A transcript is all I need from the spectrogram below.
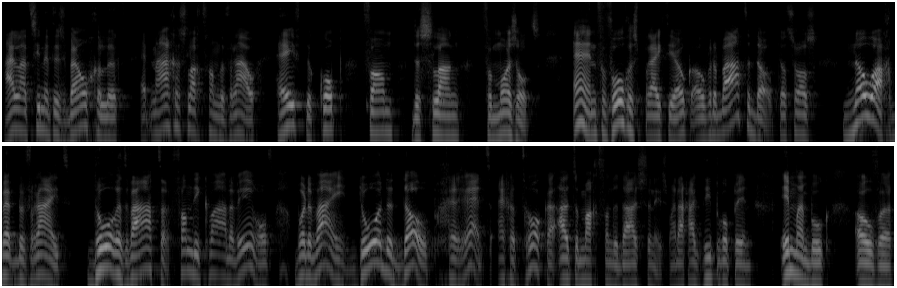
Hij laat zien, het is wel gelukt. Het nageslacht van de vrouw heeft de kop van de slang vermorzeld. En vervolgens spreekt hij ook over de waterdoop. Dat zoals Noach werd bevrijd door het water van die kwade wereld, worden wij door de doop gered en getrokken uit de macht van de duisternis. Maar daar ga ik dieper op in in mijn boek over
